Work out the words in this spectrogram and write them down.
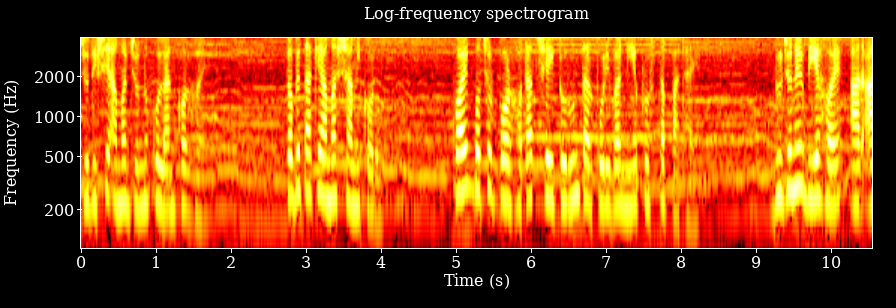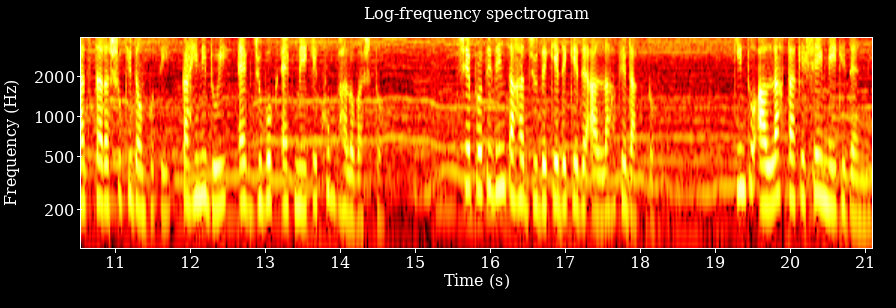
যদি সে আমার জন্য কল্যাণকর হয়, তবে তাকে আমার স্বামী করো। কয়েক বছর পর হঠাৎ সেই তরুণ তার পরিবার নিয়ে প্রস্তাব পাঠায়। দুজনের বিয়ে হয় আর আজ তারা সুখী দম্পতি। কাহিনী দুই, এক যুবক, এক মেয়েকে খুব ভালোবাসত। সে প্রতিদিন তাহার জুদে কেঁদে কেঁদে আল্লাহকে ডাকত। কিন্তু আল্লাহ তাকে সেই মেয়েটি দেননি।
